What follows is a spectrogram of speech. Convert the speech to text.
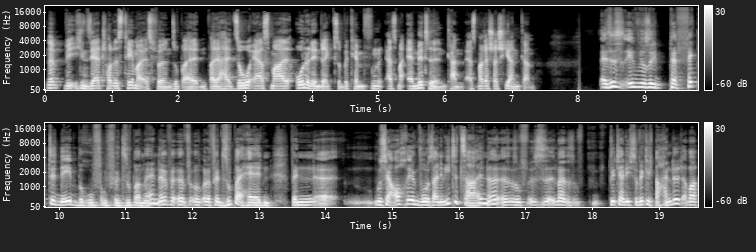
ne, wie ich ein sehr tolles Thema ist für einen Superhelden, weil er halt so erstmal, ohne den direkt zu bekämpfen, erstmal ermitteln kann, erstmal recherchieren kann es ist irgendwie so die perfekte Nebenberufung für einen Superman, ne? Oder für einen Superhelden. Wenn äh, muss ja auch irgendwo seine Miete zahlen, ne? Also es ist immer, wird ja nicht so wirklich behandelt, aber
